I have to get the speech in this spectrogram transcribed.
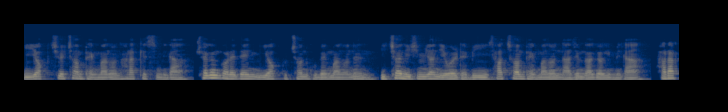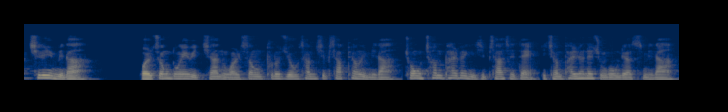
2억 7,100만원 하락했습니다. 최근 거래된 2억 9,900만원은 2020년 2월 대비 4,100만원 낮은 가격입니다. 하락 7위입니다. 월성동에 위치한 월성 푸르지오 34평입니다. 총 1824세대 2008년에 준공되었습니다.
